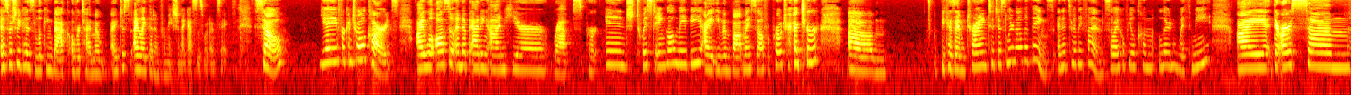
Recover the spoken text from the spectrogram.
especially because looking back over time, I, I just, I like that information, I guess is what I'm saying. So, yay for control cards. I will also end up adding on here wraps per inch, twist angle maybe. I even bought myself a protractor. Um, because I'm trying to just learn all the things and it's really fun. So I hope you'll come learn with me. I There are some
